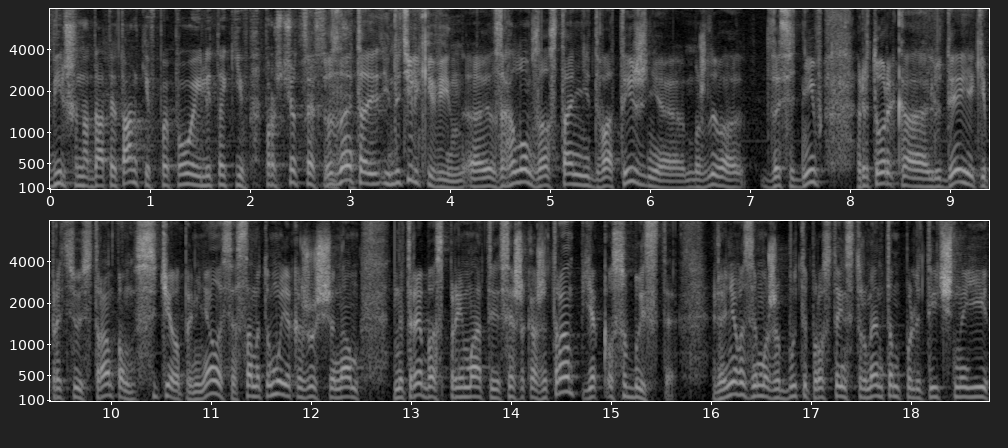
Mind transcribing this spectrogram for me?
більше надати танків, ППО і літаків. Про що це Ви знаєте, і не тільки він. Е, Загалом за останні два тижні, можливо, 10 днів, риторика людей, які працюють з Трампом, суттєво помінялася. Саме тому я кажу, що нам не треба сприймати все, що каже Трамп, як особисте. Для нього це може бути просто інструментом політичної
